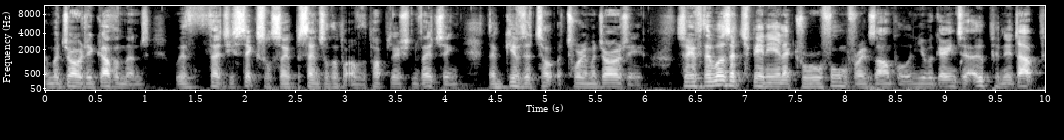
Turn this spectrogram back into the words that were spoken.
a majority government with 36 or so percent of the, of the population voting that gives a, to, a Tory majority. So if there was to be any electoral reform, for example, and you were going to open it up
